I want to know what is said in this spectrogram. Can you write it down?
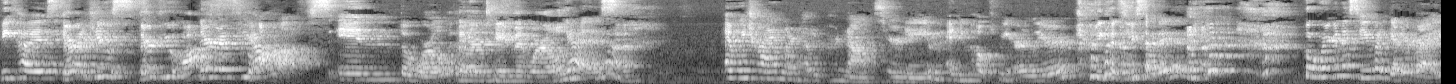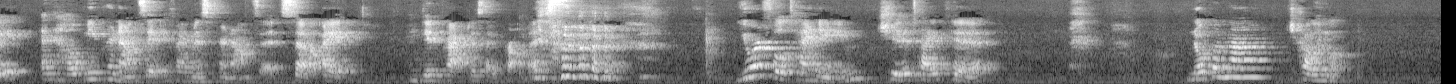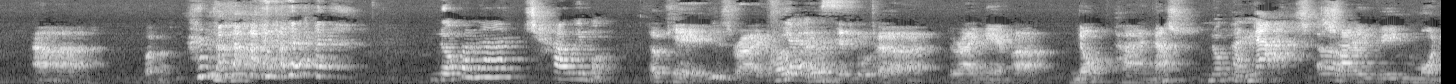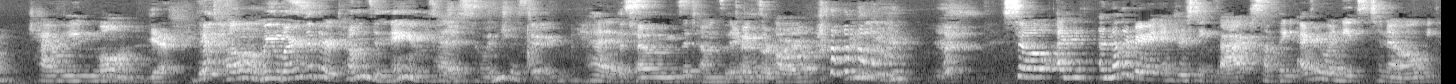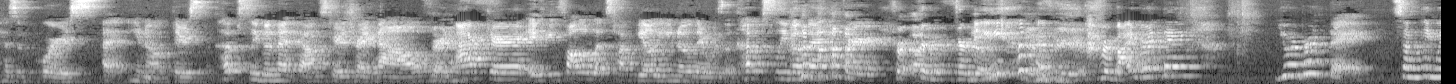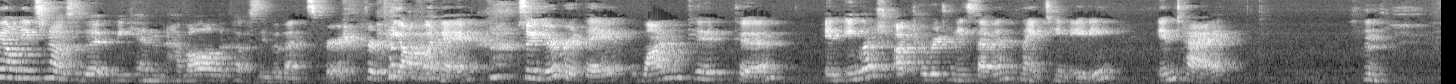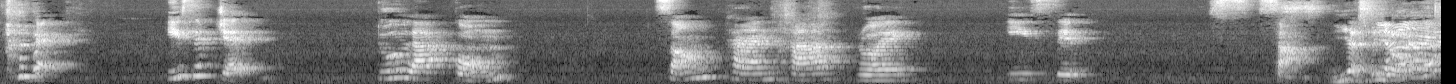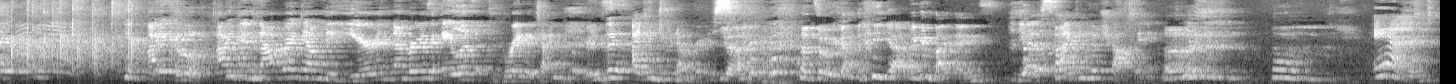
Because There are few. just- There are a few Aofs. there are a few Yeah. Aofs in the world. and- Entertainment world. Yes. Yeah. And we try and learn how to pronounce your name, and you helped me earlier because you said it. but we're gonna see if I get it right and help me pronounce it if I mispronounce it. So I, I did practice, I promise. Your full Thai name, Chua Thai Ke, Nopana Chawimo. อ่า what Nopana Chawimo. okay that's right Oh, Yes. It was, uh, the right name uh Nopanash Nopanash. Oh, Chaivimon Chawimon. yes Yes. tones. We learned that there are tones in names, which Yes. is so interesting. Yes. The tones. The tones. The their tones names are hard. So, an, another very interesting fact, something everyone needs to know, because of course, uh, you know, there's a cup sleeve event downstairs right now for an actor. If you follow Let's Talk BL, you know there was a cup sleeve event for, For for, for me, Yeah. for my birthday. Your birthday. Something we all need to know so that we can have all the cup sleeve events for, for P'Aof one day. So your birthday, Wan Kid in English, October 27th, 1980. In Thai, hmm. okay. Isip Jet, Dula Kom, Song Pan Ha Roy, Isip Sam. yes we know I, I did not write down the year in numbers. Ayla's great at time numbers. The- I can do numbers. Yeah, that's what we got. Yeah. We can buy things. Yes, I can go shopping. And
